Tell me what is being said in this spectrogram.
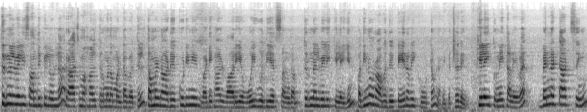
திருநெல்வேலி சந்திப்பில் உள்ள ராஜ்மஹால் திருமண மண்டபத்தில் தமிழ்நாடு குடிநீர் வடிகால் வாரிய ஓய்வூதியர் சங்கம் திருநெல்வேலி கிளையின் பதினோராவது பேரவைக் கூட்டம் நடைபெற்றது. கிளை துணைத் தலைவர் பென்னட்டாட் சிங்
